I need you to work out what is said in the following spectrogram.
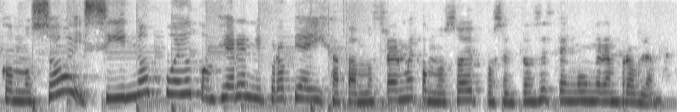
como soy. Si no puedo confiar en mi propia hija para mostrarme como soy, pues entonces tengo un gran problema.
